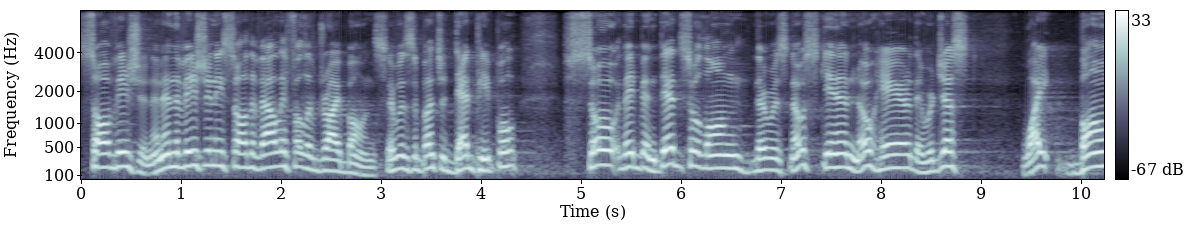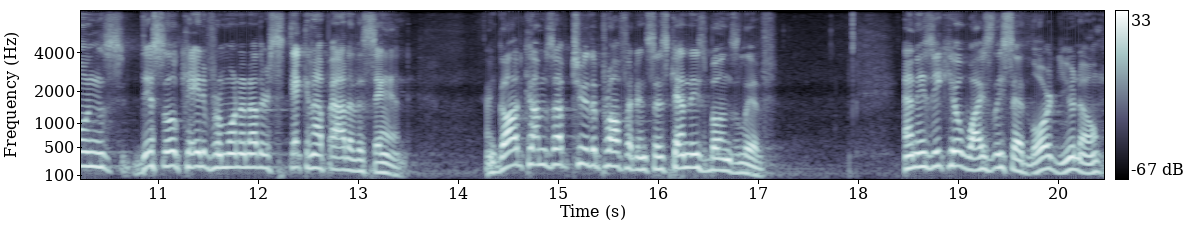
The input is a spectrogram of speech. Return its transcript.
saw vision. And in the vision, he saw the valley full of dry bones. It was a bunch of dead people. So they'd been dead so long, there was no skin, no hair. They were just white bones dislocated from one another, sticking up out of the sand. And God comes up to the prophet and says, Can these bones live? And Ezekiel wisely said, Lord, you know.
